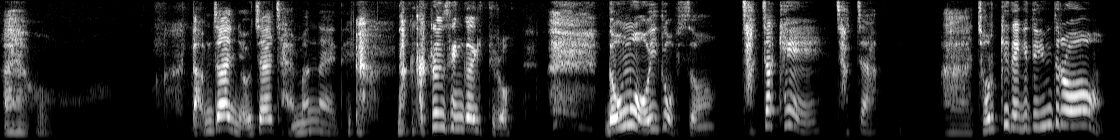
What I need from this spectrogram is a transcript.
아이고 남자는 여자를 잘 만나야 돼. 난 그런 생각이 들어. 너무 어이가 없어. 작작해 작작. 아 저렇게 되기도 힘들어.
